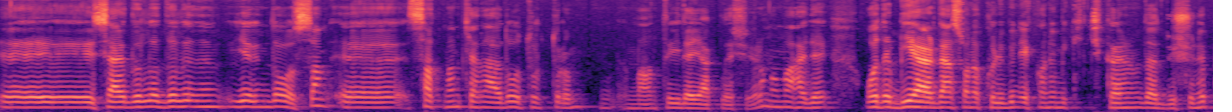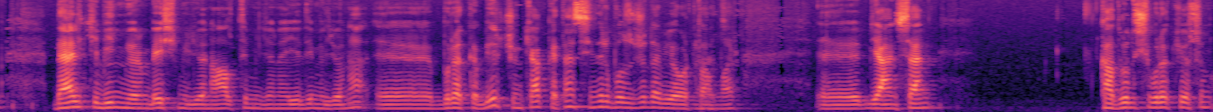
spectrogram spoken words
e, Serdar Adalı'nın yerinde olsam e, satmam kenarda oturturum mantığıyla yaklaşıyorum ama hadi o da bir yerden sonra kulübün ekonomik çıkarını da düşünüp belki bilmiyorum 5 milyona, 6 milyona, 7 milyona e, bırakabilir. Çünkü hakikaten sinir bozucu da bir ortam Evet. var. E, yani sen kadro dışı bırakıyorsun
